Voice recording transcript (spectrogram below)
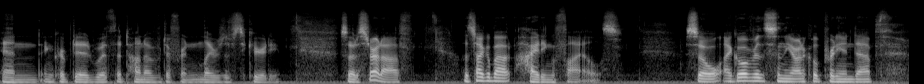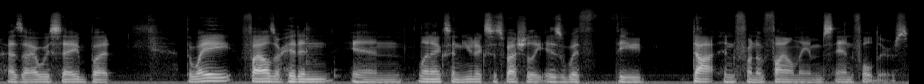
and encrypted with a ton of different layers of security. So to start off, let's talk about hiding files. So I go over this in the article pretty in depth, as I always say, but the way files are hidden in Linux and Unix especially is with the dot in front of file names and folders.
